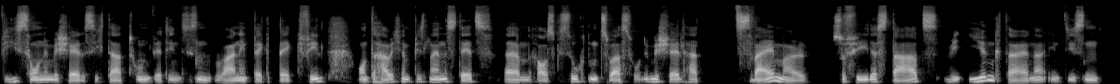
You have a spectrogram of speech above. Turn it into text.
wie Sonny Michel sich da tun wird in diesem Running Back Backfield. Und da habe ich ein bisschen eine Stats ähm, rausgesucht. Und zwar Sonny Michel hat zweimal so viele Starts wie irgendeiner in diesem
